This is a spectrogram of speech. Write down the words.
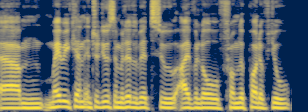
Um, maybe we can introduce them a little bit to Ivalo from the point of view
